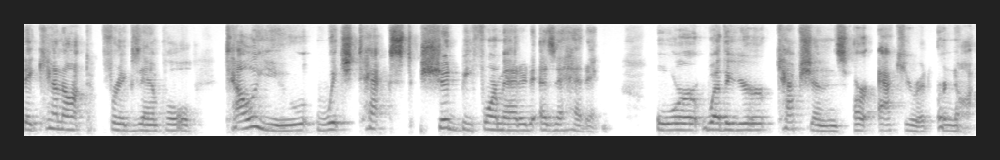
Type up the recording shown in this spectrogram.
They cannot, for example, tell you which text should be formatted as a heading or whether your captions are accurate or not.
